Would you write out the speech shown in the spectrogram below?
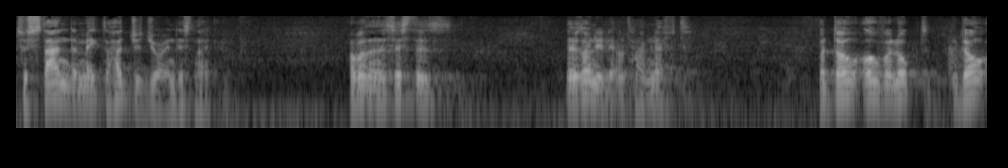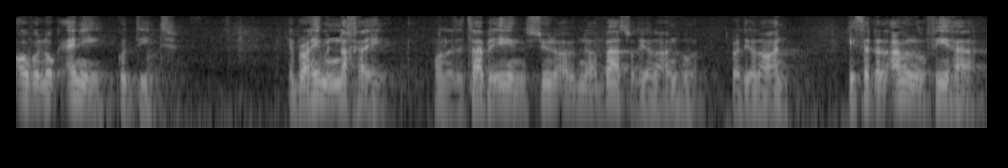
to stand and make tahajjud during this night. My brothers and sisters, there's only little time left. But don't overlook, don't overlook any good deed. Ibrahim al-Nakhai, one of the tabi'een, student of Ibn Abbas radiallahu anhu, he said, Al-amalu fiha,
